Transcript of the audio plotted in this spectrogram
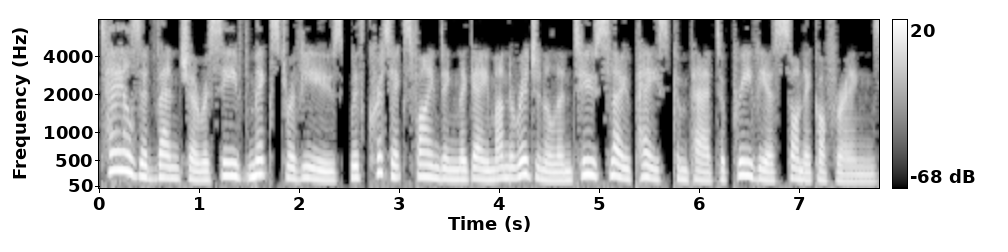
Tails Adventure received mixed reviews, with critics finding the game unoriginal and too slow-paced compared to previous Sonic offerings.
